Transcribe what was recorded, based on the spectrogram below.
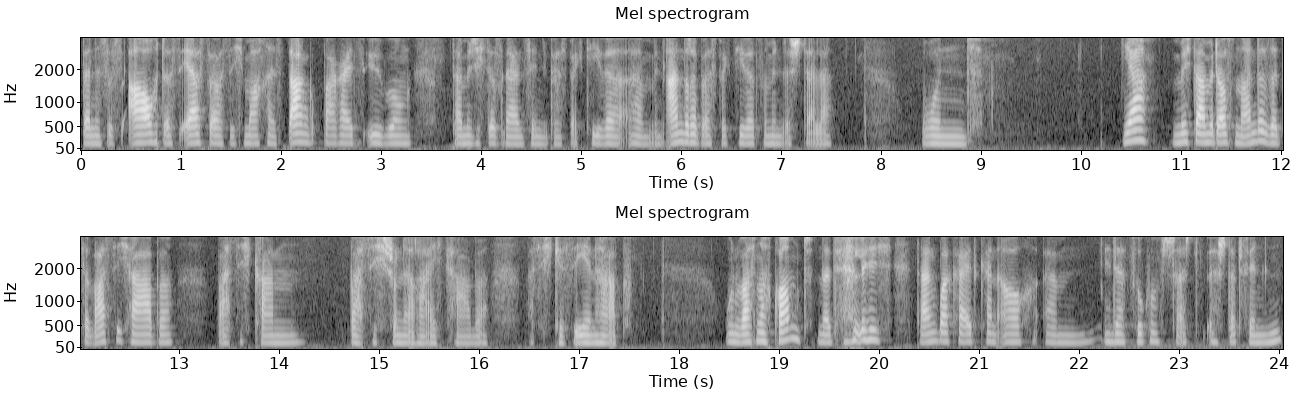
dann ist es auch das Erste, was ich mache, ist Dankbarkeitsübung, damit ich das Ganze in die Perspektive, ähm, in andere Perspektive zumindest stelle. Und ja, mich damit auseinandersetze, was ich habe, was ich kann, was ich schon erreicht habe, was ich gesehen habe. Und was noch kommt, natürlich, Dankbarkeit kann auch ähm, in der Zukunft statt, äh, stattfinden.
